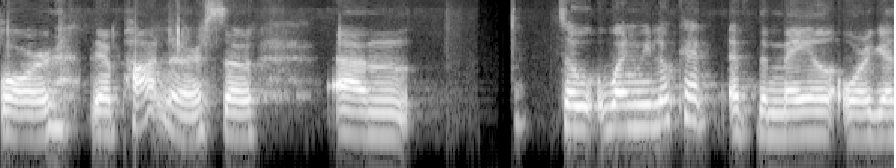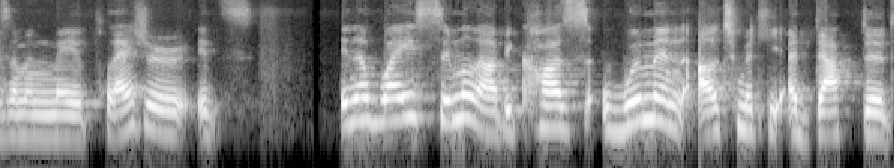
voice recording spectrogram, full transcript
for their partner so um, so when we look at, at the male orgasm and male pleasure, it's in a way similar because women ultimately adapted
